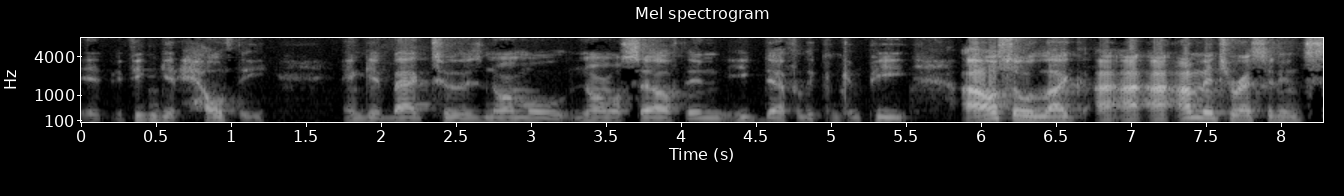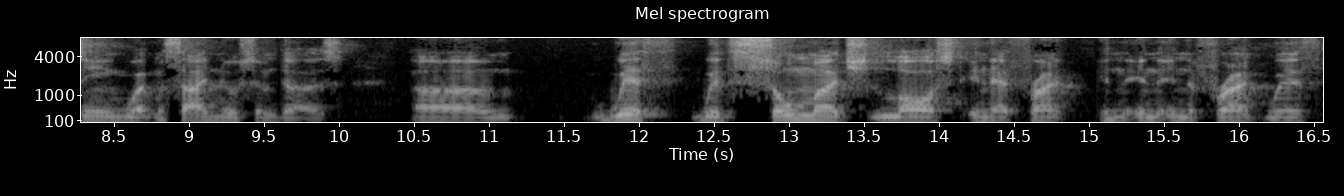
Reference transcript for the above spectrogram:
if he can get healthy and get back to his normal normal self, then he definitely can compete. I also like I, I am interested in seeing what Mosai Newsom does um, with with so much lost in that front in in in the front with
